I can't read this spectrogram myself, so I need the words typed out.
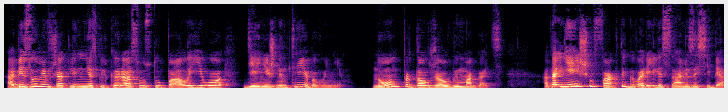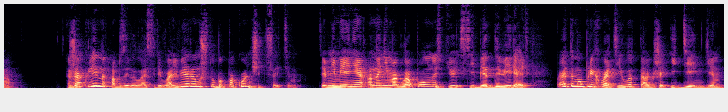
Обезумев, Жаклин несколько раз уступала его денежным требованиям, но он продолжал вымогать. О дальнейшем факты говорили сами за себя. Жаклин обзавелась револьвером, чтобы покончить с этим. Тем не менее, она не могла полностью себе доверять, поэтому прихватила также и деньги.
